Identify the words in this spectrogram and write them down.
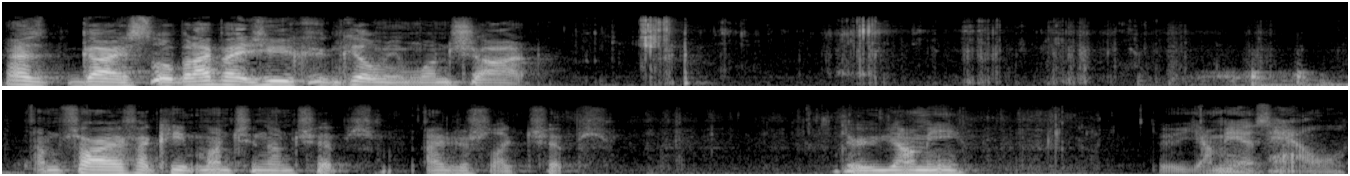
That guy is slow, but I bet he can kill me in one shot. I'm sorry if I keep munching on chips. I just like chips. They're yummy. They're yummy as hell.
